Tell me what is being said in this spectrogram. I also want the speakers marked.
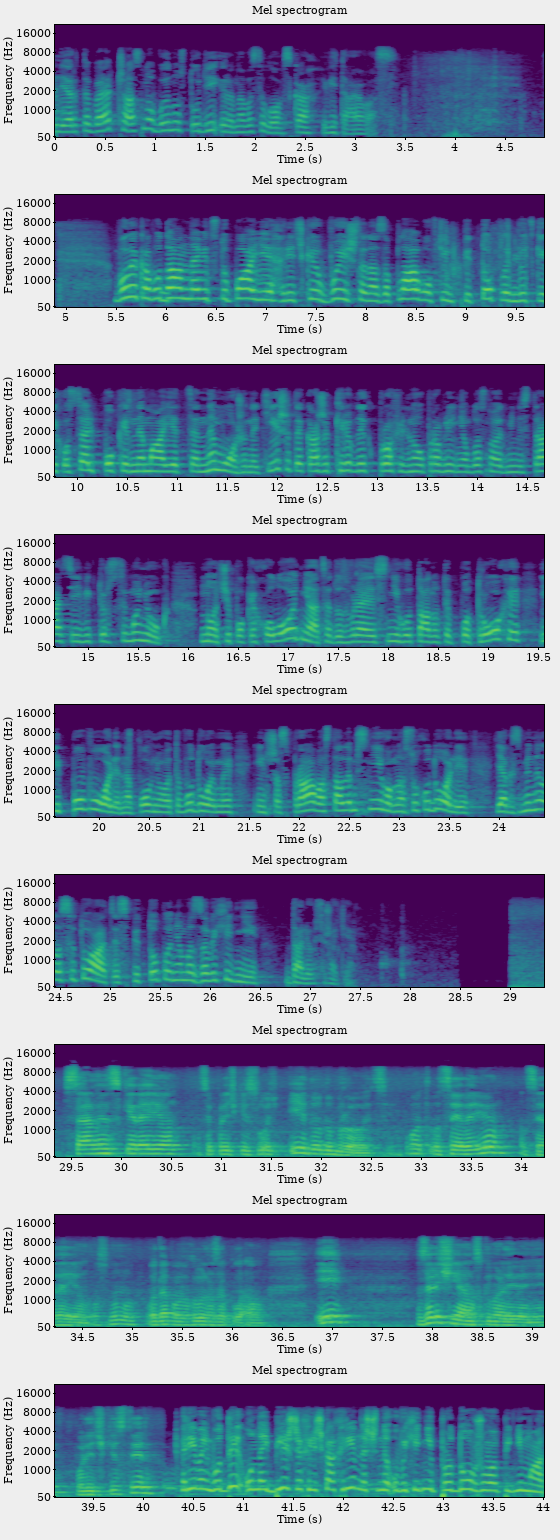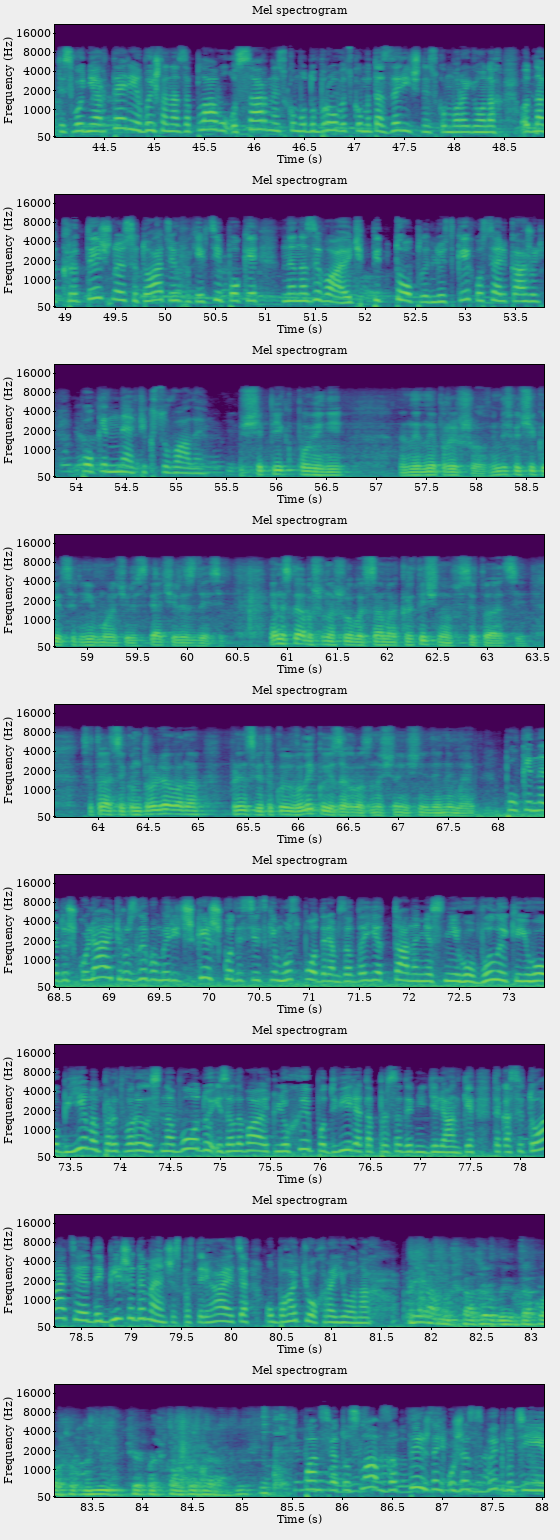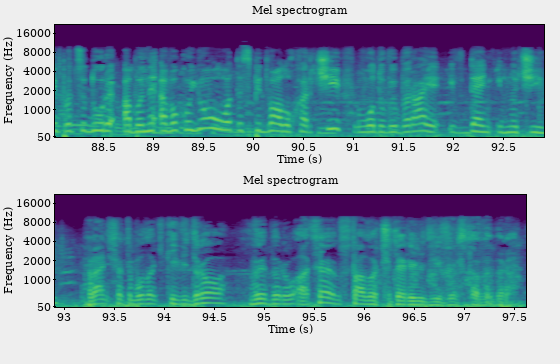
Speaker 1: На телеканалі РТБ час новин у студії Ірина Василовська. Вітаю вас. Велика вода не відступає. Річки вийшли на заплаву. Втім, підтоплень людських осель поки немає. Це не може не тішити, каже керівник профільного управління обласної адміністрації Віктор Симонюк. Ночі поки холодні, а це дозволяє снігу танути потрохи і поволі наповнювати водойми. Інша справа сталим снігом на суходолі. Як змінила ситуація з підтопленнями за вихідні? Далі у сюжеті.
Speaker 2: Сарненський район, це річці Случ, і до Дубровиці. От оцей район, оцей район, в основному вода на заплаву. І в Зарічнянському районі по річці Стир
Speaker 1: Рівень води у найбільших річках Рівненщини у вихідні продовжував підніматись. Водні артерії вийшли на заплаву у Сарненському, Дубровицькому та Зарічненському районах. Однак критичною ситуацію фахівці поки не називають. Підтоплень людських осель, кажуть, поки не фіксували.
Speaker 2: ще пік по війні не, не пройшов. Він десь очікується днів, може, через 5, через 10. Я не сказав би, що наша область саме критична в ситуації. Ситуація контрольована. В принципі, такої великої загрози на сьогоднішній день немає.
Speaker 1: Поки не дошкуляють розливами річки, шкоди сільським господарям завдає танення снігу. Великі його об'єми перетворились на воду і заливають льохи, подвір'я та присадибні ділянки. Така ситуація, де більше, де менше спостерігається у багатьох районах.
Speaker 3: Прямушка зробив також, щоб мені черпачком забирати.
Speaker 1: Пан Святослав за тиждень уже звик до цієї процедури, аби не евакуйовувати з підвалу харчі. Воду вибирає і вдень, і вночі.
Speaker 3: Раніше то було тільки відро виберу, а це стало чотири відрі вже став вибирати.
